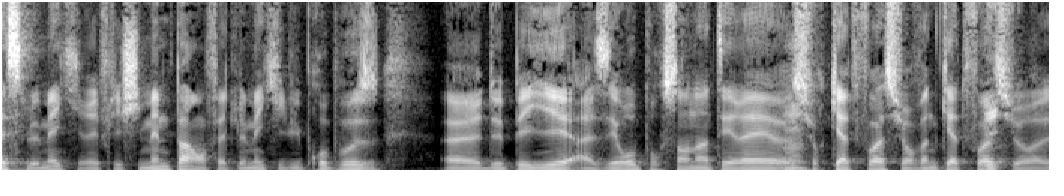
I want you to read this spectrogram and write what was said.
US, le mec, il réfléchit même pas, en fait. Le mec, il lui propose euh, de payer à 0% d'intérêt euh, Mm. sur 4 fois, sur 24 fois, Et sur... euh,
